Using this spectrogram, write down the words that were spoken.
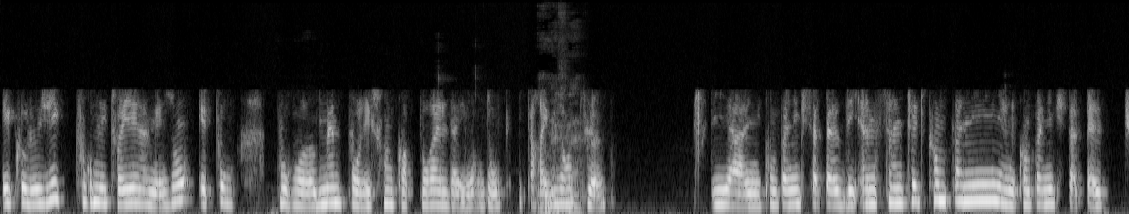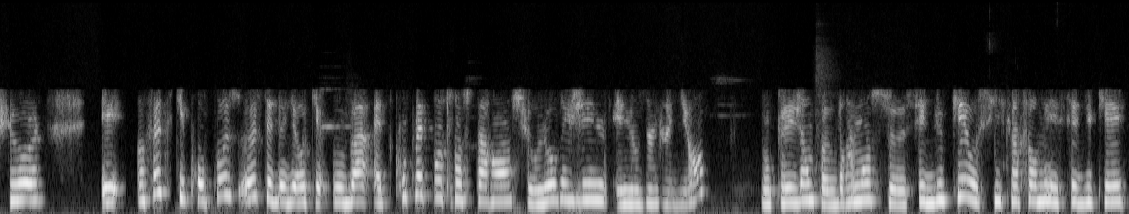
écologiques pour nettoyer la maison et pour pour euh, même pour les soins corporels d'ailleurs. Donc par exemple, il y a une compagnie qui s'appelle The Unscented Company, il y a une compagnie qui s'appelle Pure. Et en fait, ce qu'ils proposent, eux, c'est de dire, OK, on va être complètement transparent sur l'origine et nos ingrédients. Donc les gens peuvent vraiment s'éduquer aussi, s'informer et s'éduquer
